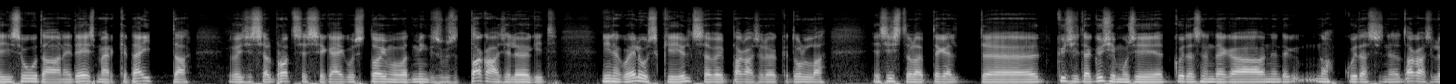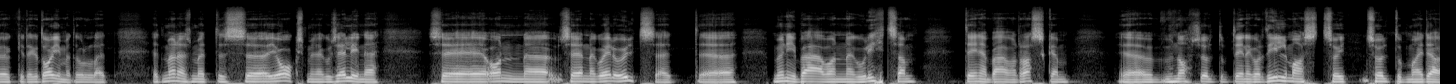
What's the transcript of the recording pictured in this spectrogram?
ei suuda neid eesmärke täita või siis seal protsessi käigus toimuvad mingisugused tagasilöögid, nii nagu eluski üldse võib tagasilööke tulla. Ja siis tuleb tegelikult äh, küsida küsimusi, et kuidas nendega, nende noh, kuidas siis nende tagasilöökidega toime tulla, et et mõnes mõttes äh, jooksmine kui selline, see on, see on nagu elu üldse, et mõni päev on nagu lihtsam, teine päev on raskem, noh, sõltub teinekord ilmast, sõltub, ma ei tea,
